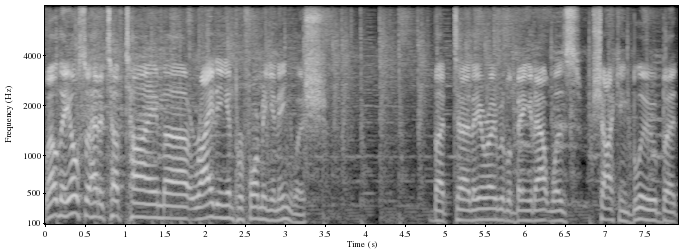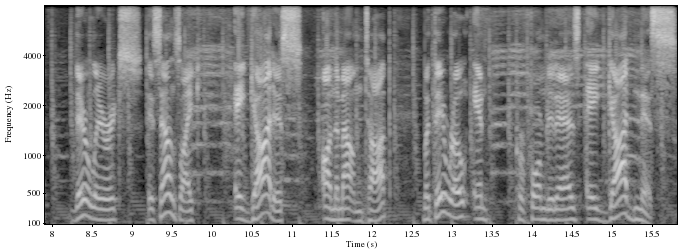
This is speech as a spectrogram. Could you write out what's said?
Well, they also had a tough time uh, writing and performing in English. But uh, they were able to bang it out, was Shocking Blue. But their lyrics, it sounds like a goddess on the mountaintop. But they wrote and performed it as a godness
